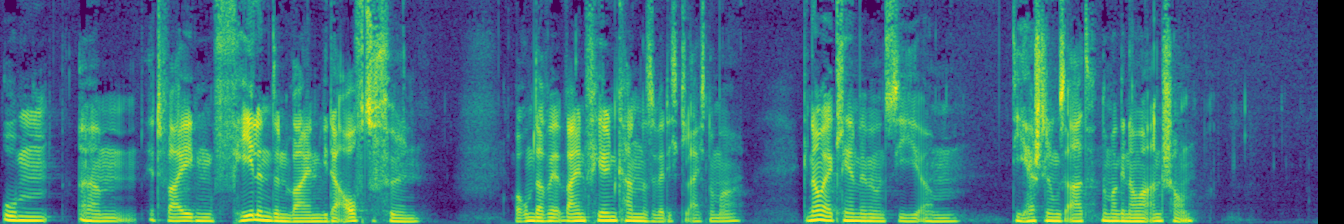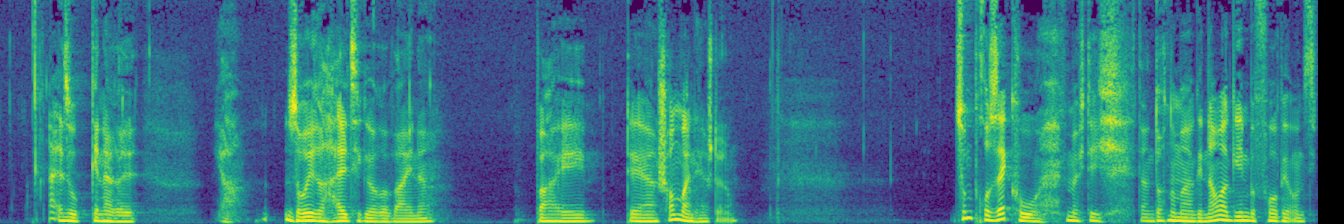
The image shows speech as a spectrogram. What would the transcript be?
um ähm, etwaigen fehlenden Wein wieder aufzufüllen. Warum da Wein fehlen kann, das werde ich gleich nochmal genauer erklären, wenn wir uns die, ähm, die Herstellungsart nochmal genauer anschauen. Also generell, ja, säurehaltigere Weine bei der Schaumweinherstellung. Zum Prosecco möchte ich dann doch nochmal genauer gehen, bevor wir uns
